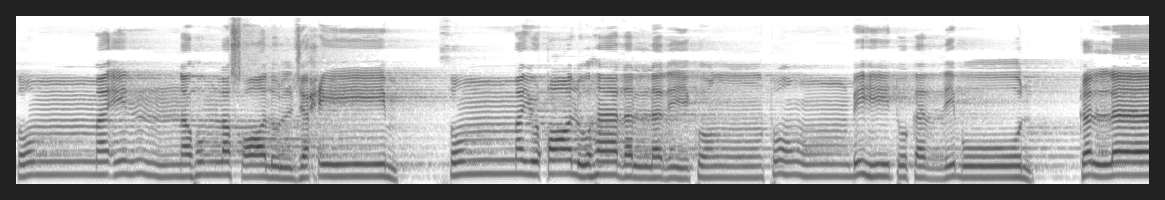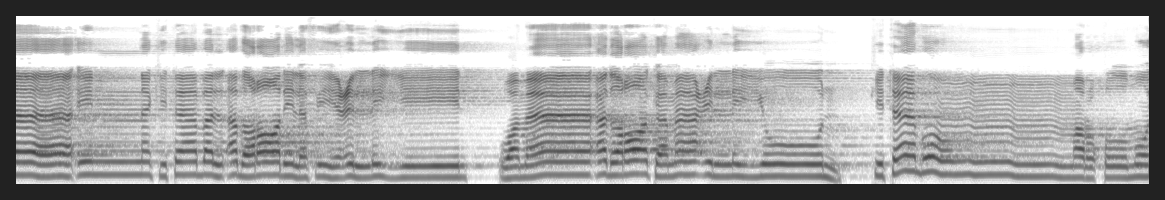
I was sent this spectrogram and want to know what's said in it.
ثم إنهم لصال الجحيم. ثم يقال هذا الذي كنتم به تكذبون. كلا ان كتاب الابرار لفي عليين وما ادراك ما عليون كتاب مرقوم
